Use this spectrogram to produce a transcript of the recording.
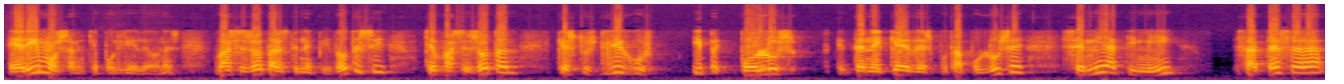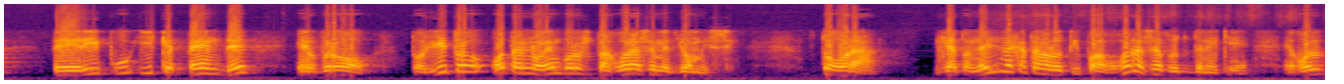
ερήμωσαν και πολλοί ελαιώνες, βασιζόταν στην επιδότηση και βασιζόταν και στους λίγους ή πολλούς τενεκέδες που θα πουλούσε σε μια τιμή στα 4 περίπου ή και 5 ευρώ το λίτρο όταν ο έμπορος το αγόρασε με 2,5. Τώρα για τον Έλληνα καταναλωτή που αγόρασε αυτό το τενεκέ, εγώ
